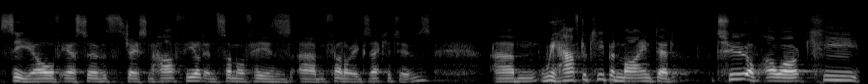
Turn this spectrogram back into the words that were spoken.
CEO of Air Services, Jason Harfield, and some of his um, fellow executives, um, we have to keep in mind that two of our key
